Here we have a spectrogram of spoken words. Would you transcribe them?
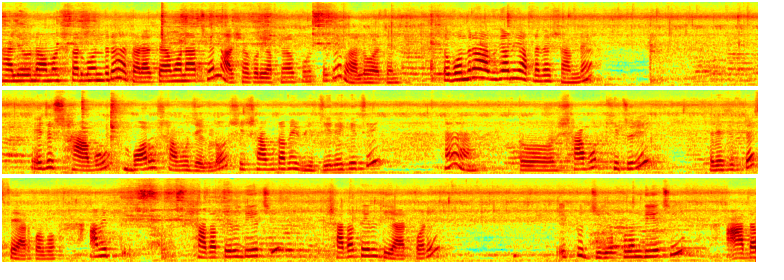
হ্যালো, নমস্কার বন্ধুরা, আপনারা কেমন আছেন? আশা করি আপনারা প্রত্যেকে ভালো আছেন। তো বন্ধুরা, আজকে আমি আপনাদের সামনে এই যে সাবু, বড় সাবু যেগুলো, সেই সাবুটা আমি ভিজিয়ে রেখেছি হ্যাঁ? তো সাবুর খিচুড়ি রেসিপিটা শেয়ার করব। আমি সাদা তেল দিয়েছি, সাদা তেল দেওয়ার পরে একটু জিরে ফোড়ন দিয়েছি, আদা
